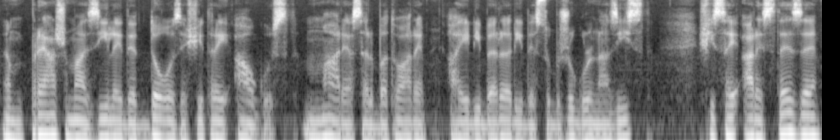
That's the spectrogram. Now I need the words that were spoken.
în preajma zilei de 23 august, marea sărbătoare a eliberării de sub jugul nazist, și să-i aresteze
